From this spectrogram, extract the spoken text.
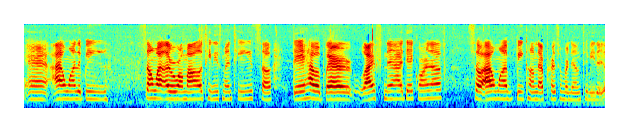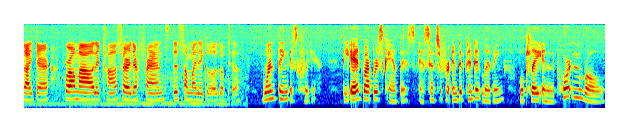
and I want to be somewhat of a role model to these mentees so they have a better life than I did growing up. So I want to become that person for them to be like their role model, their counselor, their friends, just somebody they could look up to. One thing is clear. The Ed Roberts Campus and Center for Independent Living will play an important role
